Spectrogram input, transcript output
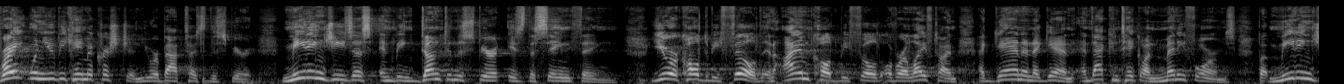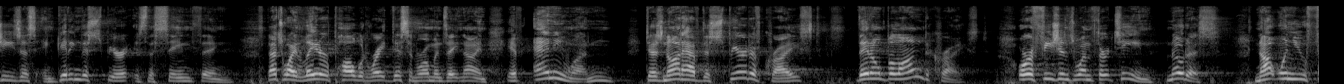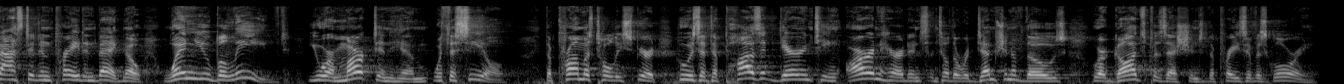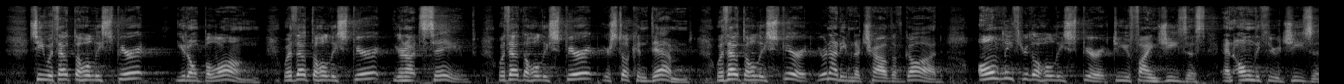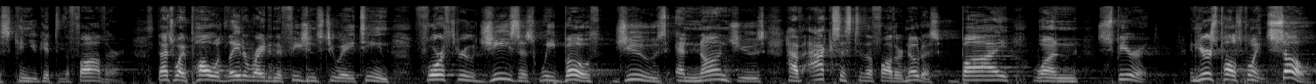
Right when you became a Christian, you were baptized in the Spirit. Meeting Jesus and being dunked in the Spirit is the same thing. You are called to be filled, and I am called to be filled over a lifetime again and again, and that can take on many forms. But meeting Jesus and getting the Spirit is the same thing. That's why later Paul would write this in Romans 8 9. If anyone does not have the Spirit of Christ, they don't belong to Christ. Or Ephesians 1:13. Notice, not when you fasted and prayed and begged. No, when you believed you are marked in him with a seal, the promised Holy Spirit, who is a deposit guaranteeing our inheritance until the redemption of those who are God's possession to the praise of his glory. See, without the Holy Spirit, you don't belong. Without the Holy Spirit, you're not saved. Without the Holy Spirit, you're still condemned. Without the Holy Spirit, you're not even a child of God. Only through the Holy Spirit do you find Jesus, and only through Jesus can you get to the Father. That's why Paul would later write in Ephesians 2:18, "For through Jesus we both, Jews and non-Jews, have access to the Father, notice, by one Spirit." And here's Paul's point. So,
